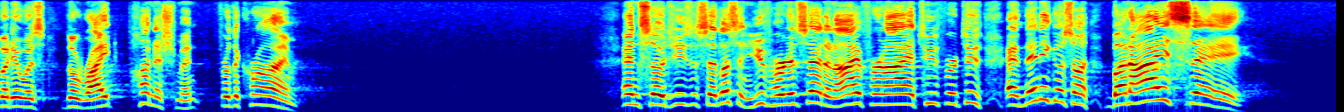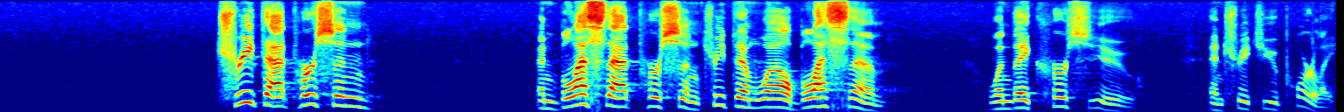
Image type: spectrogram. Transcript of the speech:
but it was the right punishment for the crime. And so Jesus said, Listen, you've heard it said, an eye for an eye, a tooth for a tooth. And then he goes on, But I say, treat that person and bless that person, treat them well, bless them when they curse you and treat you poorly.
